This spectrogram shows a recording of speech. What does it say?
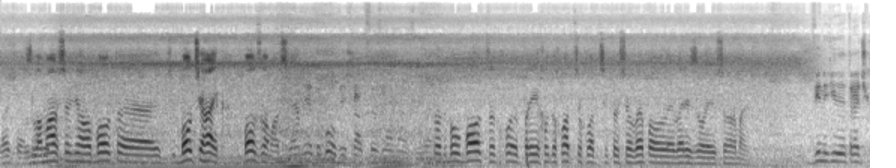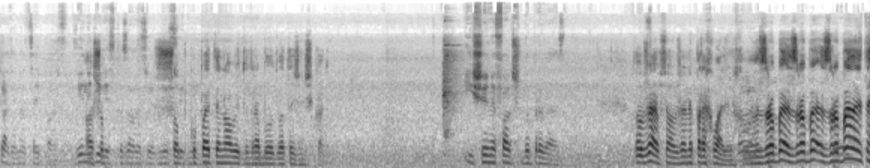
бачиш? Зламався в нього болт, е, болт чи гайка. Болт зламався. ні? то був шаг це зламався. Тут був болт, тут хо- приїхав до хлопців, хлопці то все випалили, вирізали і все нормально. Дві неділі треба чекати на цей парк. Дві А неділі щоб- сказали сьогодні. Щоб сьогодні. купити новий, то треба було два тижні чекати. І ще не факт, щоб привезли. То вже все, вже не перехвалюю. Зроби, зроби, зробили, та,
